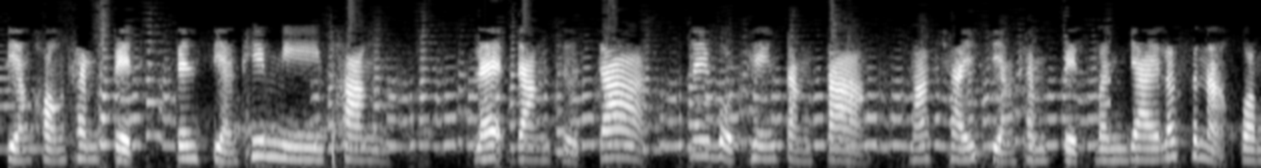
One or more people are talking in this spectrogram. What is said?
เสียงของแทมเป็ตเป็นเสียงที่มีพัง และดังเจิดจ้า ในบทเพลงต่างๆ มักใช้เสียงแทมเป็ตบรรยายลักษณะความ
